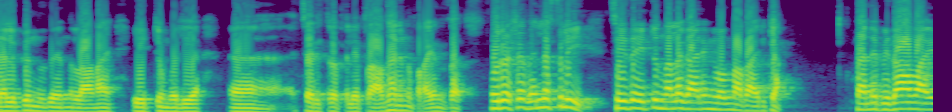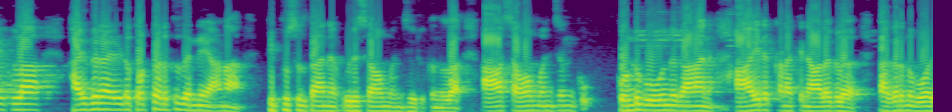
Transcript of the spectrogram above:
നൽകുന്നത് എന്നുള്ളതാണ് ഏറ്റവും വലിയ ചരിത്രത്തിലെ പ്രാധാന്യം എന്ന് പറയുന്നത്. ഒരുപക്ഷെ വെല്ലസ്ലി ചെയ്ത ഏറ്റവും നല്ല കാര്യങ്ങളൊന്നും അതായിരിക്കാം. തന്റെ പിതാവായിട്ടുള്ള ഹൈദരാലിയുടെ തൊട്ടടുത്ത് തന്നെയാണ് ടിപ്പു സുൽത്താന് ഒരു ശവമഞ്ചം ഒരുക്കുന്നത്. ആ ശവമഞ്ചം കൊണ്ടുപോകുന്നത് കാണാൻ ആയിരക്കണക്കിന് ആളുകൾ തകർന്നു പോയ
